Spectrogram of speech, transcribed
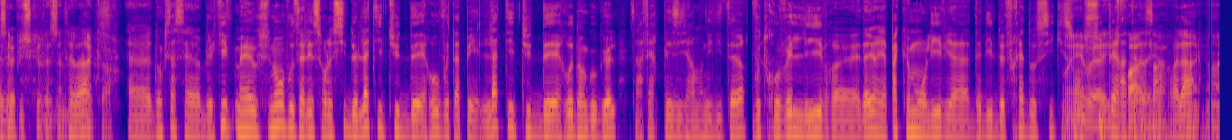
C'est plus que raisonnable, d'accord. euh, donc ça, c'est l'objectif. Mais sinon, vous allez sur le site de Latitude des héros, vous tapez Latitude des héros dans Google, ça va faire plaisir à mon éditeur. Vous trouvez le livre. Euh, D'ailleurs, il n'y a pas que mon livre, il y a des livres de Fred aussi qui Ouais, sont ouais, super trois, intéressants. Voilà. Ouais.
